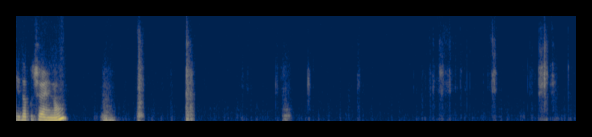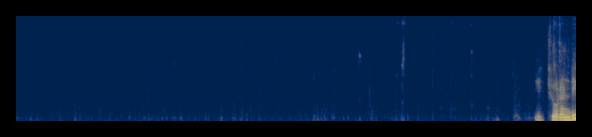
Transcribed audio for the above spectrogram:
ఇదొక చైను. ఇది చూడండి.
